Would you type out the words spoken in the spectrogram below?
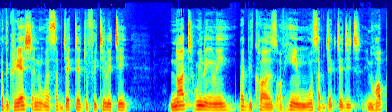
For the creation was subjected to futility, not willingly, but because of him who subjected it in hope.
